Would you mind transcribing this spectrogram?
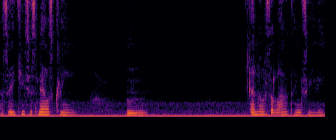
I said, he keeps his nails clean. Mm. I noticed a lot of things, sweetie.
